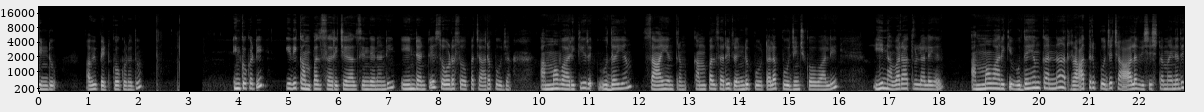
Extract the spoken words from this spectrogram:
దిండు. అవి పెట్టుకోకూడదు. ఇంకొకటి ఇది కంపల్సరీ చేయాల్సిందేనండి. ఏంటంటే షోడశోపచార పూజ. అమ్మవారికి ఉదయం సాయంత్రం కంపల్సరీ రెండు పూటల పూజించుకోవాలి. ఈ నవరాత్రులలో అమ్మవారికి ఉదయం కన్నా రాత్రి పూజ చాలా విశిష్టమైనది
